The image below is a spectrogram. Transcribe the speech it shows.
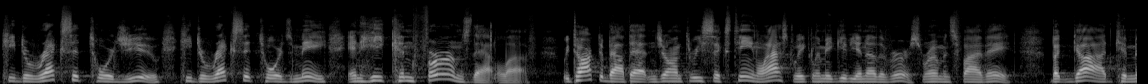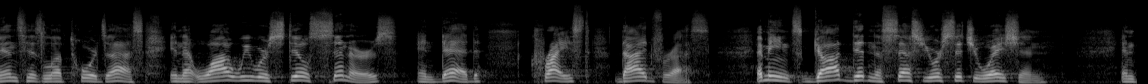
He directs it towards you, he directs it towards me, and he confirms that love. We talked about that in John 3:16 last week. Let me give you another verse, Romans 5:8. But God commends his love towards us in that while we were still sinners and dead, Christ died for us. That means God didn't assess your situation and,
